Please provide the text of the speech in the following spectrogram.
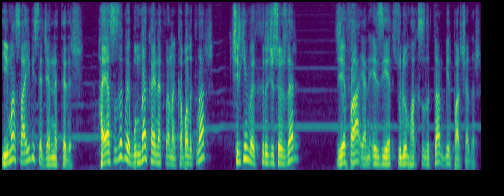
İman sahibi ise cennettedir. Hayasızlık ve bundan kaynaklanan kabalıklar, çirkin ve kırıcı sözler cefa yani eziyet, zulüm, haksızlıktan bir parçadır.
